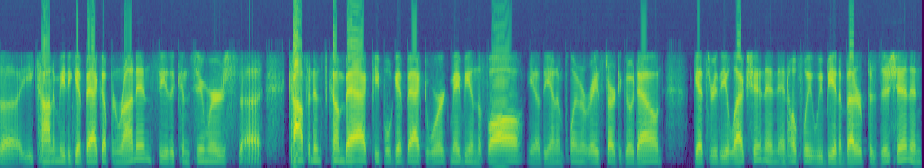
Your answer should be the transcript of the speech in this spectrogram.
uh, economy to get back up and running, see the consumers' uh, confidence come back, people get back to work maybe in the fall, you know, the unemployment rates start to go down, get through the election, and, and hopefully we be in a better position. And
